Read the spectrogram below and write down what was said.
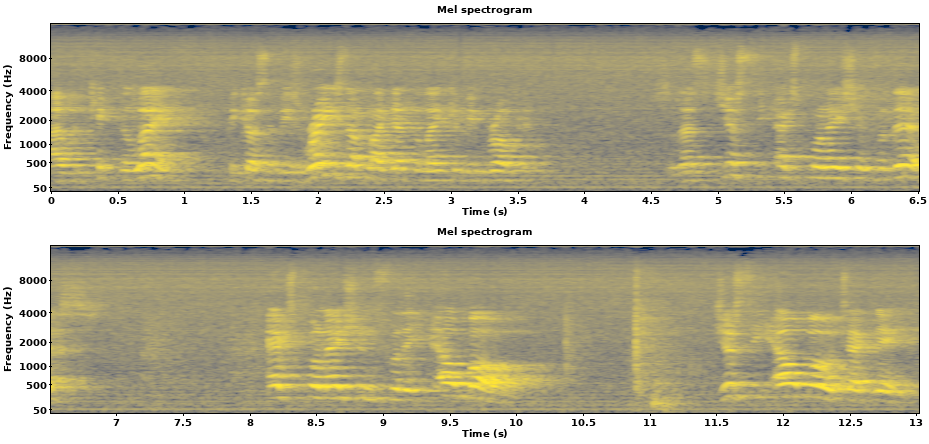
I would kick the leg because if he's raised up like that, the leg can be broken. So that's just the explanation for this. Explanation for the elbow. Just the elbow technique.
